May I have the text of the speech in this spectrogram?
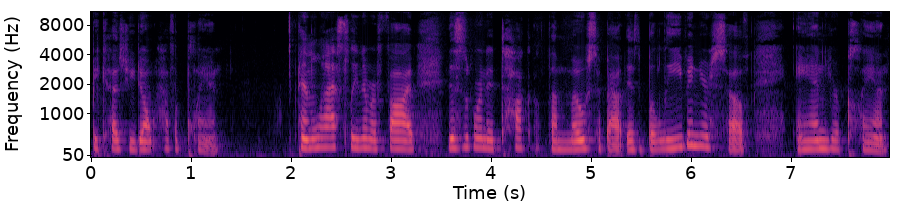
because you don't have a plan. And lastly, number five, this is what we're going to talk the most about is believe in yourself and your plan.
